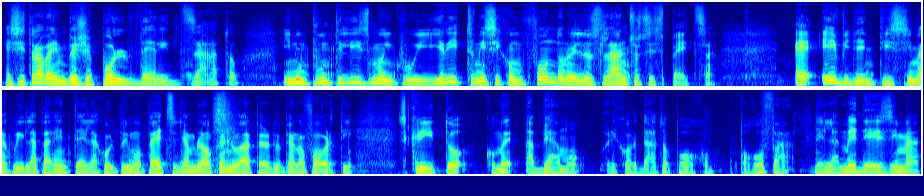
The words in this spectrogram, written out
e si trova invece polverizzato in un puntillismo in cui i ritmi si confondono e lo slancio si spezza. È evidentissima qui la parentela col primo pezzo di Amblanc et Noir per due pianoforti, scritto, come abbiamo ricordato poco, poco fa, nella medesima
